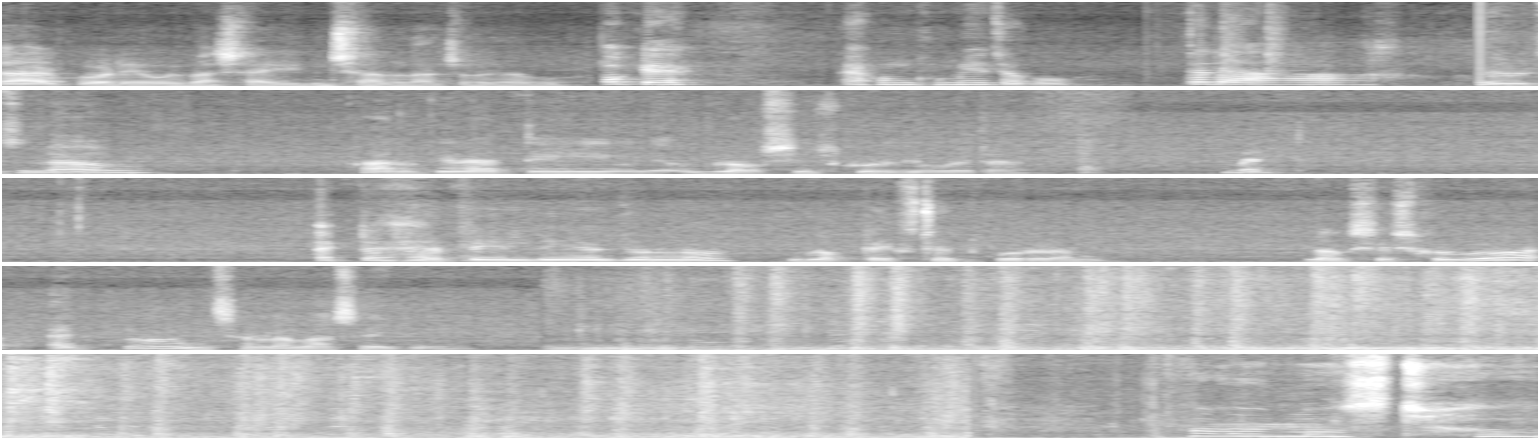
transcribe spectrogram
তারপরে ওই বাসায় ইনশাল্লাহ চলে যাব। ওকে এখন ঘুমিয়ে যাব। দাদা ভেবেছিলাম কালকে রাতেই ব্লগ শেষ করে দেবো এটা। বাট একটা হ্যাপি এন্ডিং এর জন্য ব্লগটা এক্সটেন্ড করলাম। ব্লগ শেষ করব, একদম ইনশাল্লাহ বাসায় গিয়ে। অলমোস্ট হোম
